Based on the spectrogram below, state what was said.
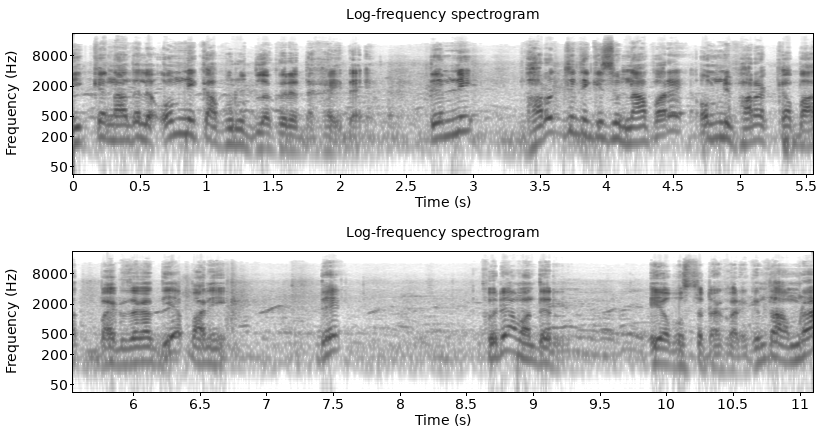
ভিক্ষা না দিলে অমনি কাপড় উদলা করে দেখাই দেয়। তেমনি ভারত যদি কিছু না পারে, অমনি ফারাক্কা বাদ বা এক জায়গা দিয়ে পানি দে করে আমাদের এই অবস্থাটা করে। কিন্তু আমরা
